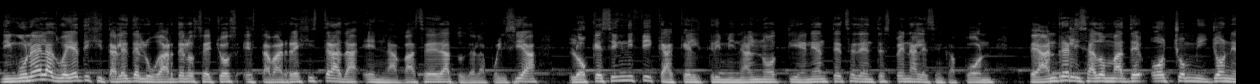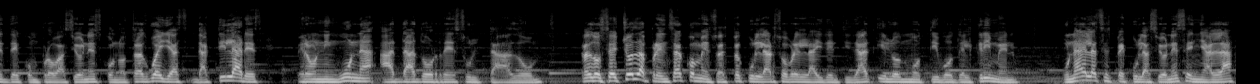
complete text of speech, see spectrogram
Ninguna de las huellas digitales del lugar de los hechos estaba registrada en la base de datos de la policía, lo que significa que el criminal no tiene antecedentes penales en Japón. Se han realizado más de 8 millones de comprobaciones con otras huellas dactilares, pero ninguna ha dado resultado. Tras los hechos, la prensa comenzó a especular sobre la identidad y los motivos del crimen. Una de las especulaciones señala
